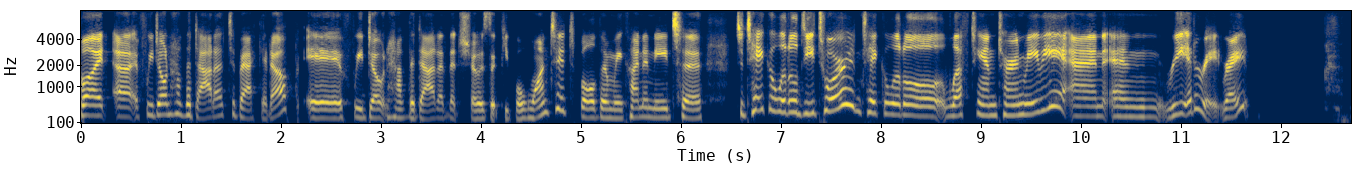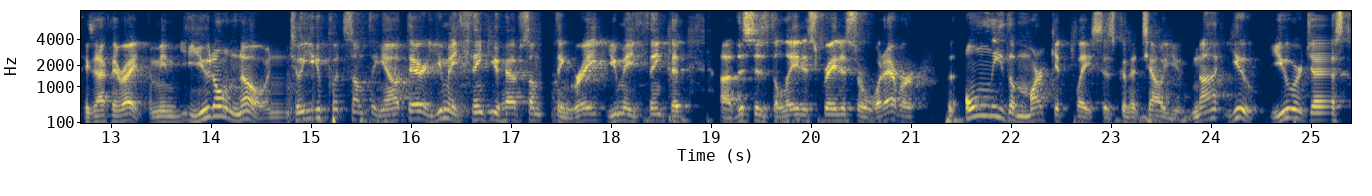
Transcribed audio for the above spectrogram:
but uh, if we don't have the data to back it up, if we don't have the data that shows that people want it, well, then we kind of need to to take a little detour and take a little left hand turn, maybe, and and reiterate, right? Exactly right. I mean, you don't know until you put something out there. You may think you have something great. You may think that uh, this is the latest, greatest, or whatever, but only the marketplace is going to tell you, not you. You are just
